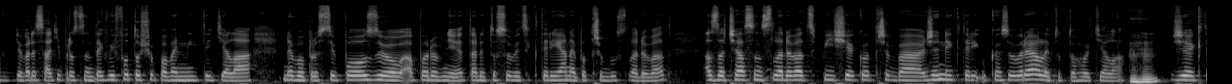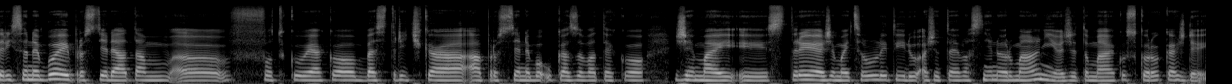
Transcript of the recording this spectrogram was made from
v 90% vyfotoshopovaný ty těla, nebo prostě pózujou a podobně. Tady to jsou věci, které já nepotřebuji sledovat. A začala jsem sledovat spíš jako třeba ženy, které ukazují realitu toho těla. Mm-hmm. Že který se nebojí prostě dát tam uh, fotku jako bez trička a prostě nebo ukazovat jako, že mají i strie, že mají celulitidu a že to je vlastně normální a že to má jako skoro každý.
